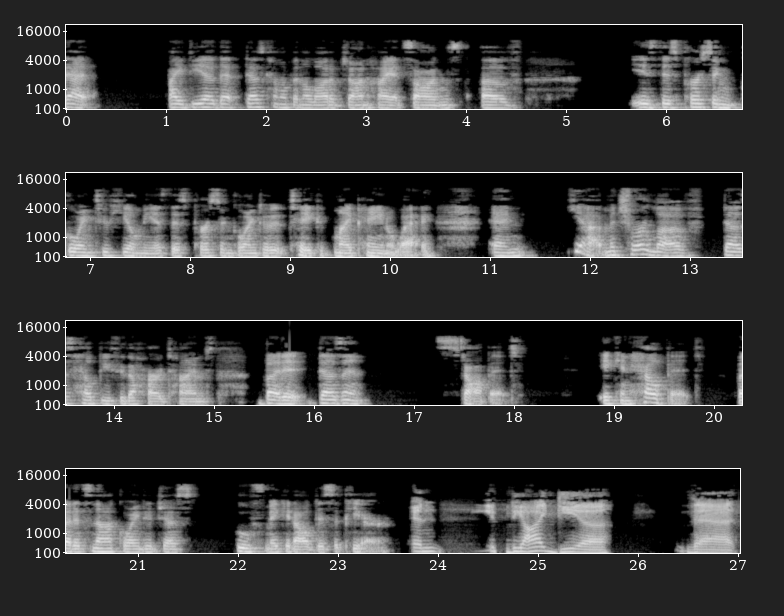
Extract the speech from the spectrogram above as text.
That idea that does come up in a lot of John Hiatt songs of is this person going to heal me? Is this person going to take my pain away? And yeah, mature love does help you through the hard times, but it doesn't stop it. It can help it, but it's not going to just poof, make it all disappear. And the idea that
